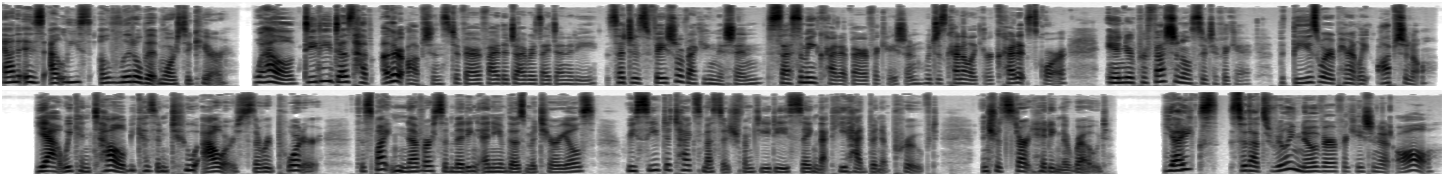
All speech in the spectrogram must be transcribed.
and is at least a little bit more secure. Well, Didi does have other options to verify the driver's identity, such as facial recognition, Sesame credit verification, which is kind of like your credit score, and your professional certificate, but these were apparently optional. Yeah, we can tell because in two hours, the reporter, despite never submitting any of those materials, received a text message from Didi saying that he had been approved and should start hitting the road. Yikes, so that's really no verification at all.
